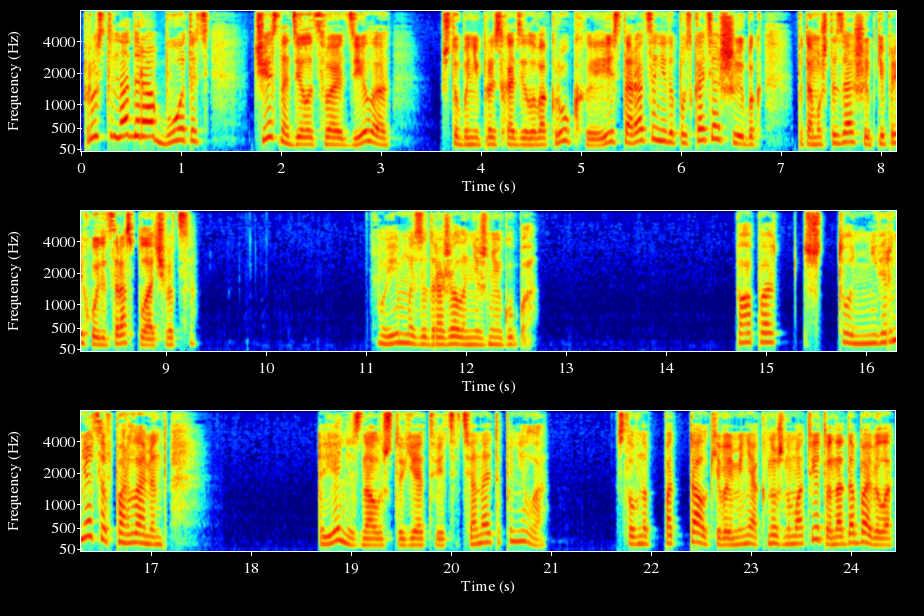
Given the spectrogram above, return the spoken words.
Просто надо работать, честно делать свое дело, что бы ни происходило вокруг, и стараться не допускать ошибок, потому что за ошибки приходится расплачиваться. У Иммы задрожала нижняя губа. «Папа что, не вернется в парламент?» Я не знала, что ей ответить, она это поняла. Словно подталкивая меня к нужному ответу, она добавила,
